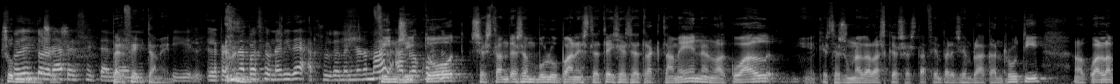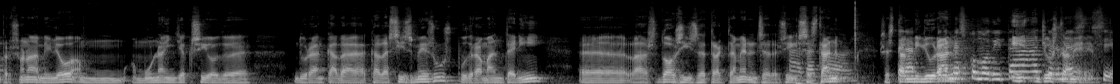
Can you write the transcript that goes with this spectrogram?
són Poden tolerar perfectament. Perfectament. I la persona pot fer una vida absolutament normal. Fins amb i la qual- tot s'estan desenvolupant estratègies de tractament en la qual, aquesta és una de les que s'està fent, per exemple, a Can Ruti, en la qual la persona, millor, amb, amb una injecció de, durant cada, cada sis mesos podrà mantenir eh, les dosis de tractament, etc. O sigui, Ah, s'estan millorant... per més comoditat, I, justament, més- sí.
